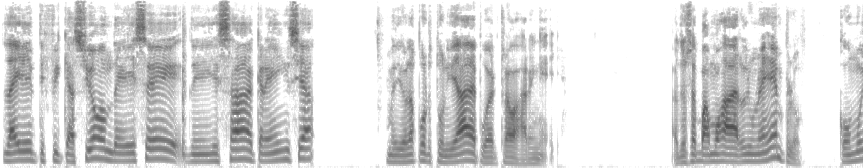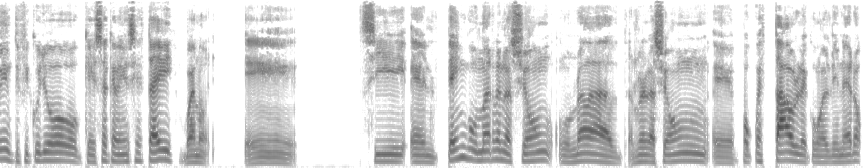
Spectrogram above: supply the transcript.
la identificación de, ese, de esa creencia me dio la oportunidad de poder trabajar en ella. Entonces vamos a darle un ejemplo. ¿Cómo identifico yo que esa creencia está ahí? Bueno, eh, si tengo una relación, una relación eh, poco estable con el dinero,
